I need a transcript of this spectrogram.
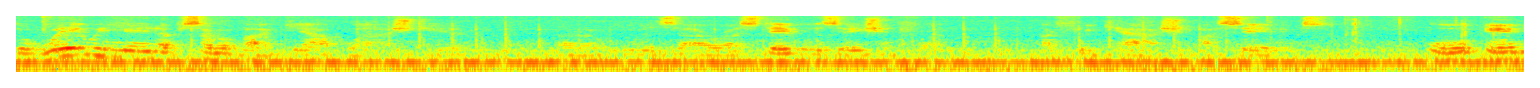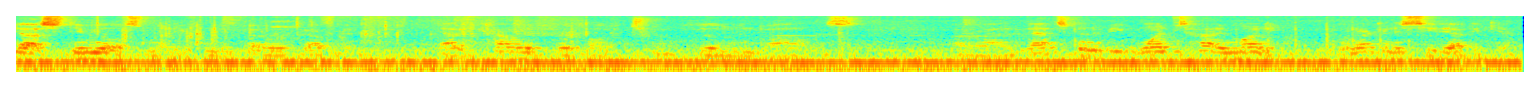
The way we made up some of our gap last year uh, was our uh, stabilization fund, our free cash, our savings, and our stimulus money from the federal government. That accounted for about two billion dollars. Uh, That's gonna be one-time money. We're not gonna see that again.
